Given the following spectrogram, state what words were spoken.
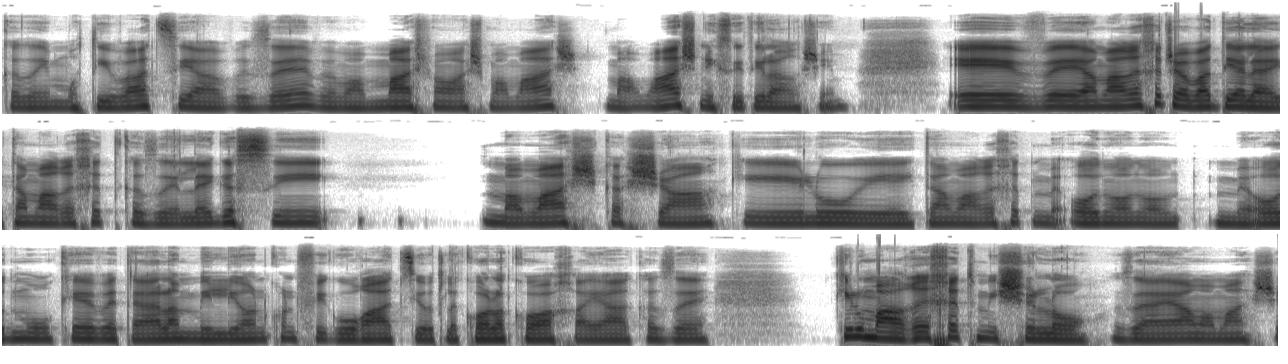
כזה עם מוטיבציה וזה, וממש ממש ממש ממש ניסיתי להרשים. והמערכת שעבדתי עליה הייתה מערכת כזה לגאסי ממש קשה, כאילו היא הייתה מערכת מאוד מאוד מאוד, מורכבת, היה לה מיליון קונפיגורציות, לכל לקוח היה כזה, כאילו מערכת משלו, זה היה ממש,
